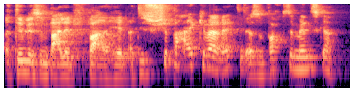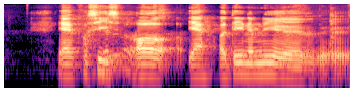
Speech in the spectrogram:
Og det bliver sådan bare lidt faret hen, og det synes jeg bare ikke kan være rigtigt. Altså voksne mennesker. ja, præcis, og, ja, og det er nemlig øh, øh,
